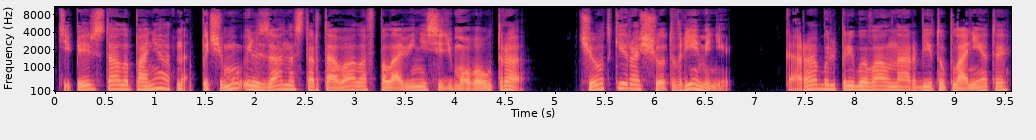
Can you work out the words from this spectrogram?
Теперь стало понятно, почему Эльзана стартовала в половине седьмого утра. Четкий расчет времени. Корабль прибывал на орбиту планеты,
